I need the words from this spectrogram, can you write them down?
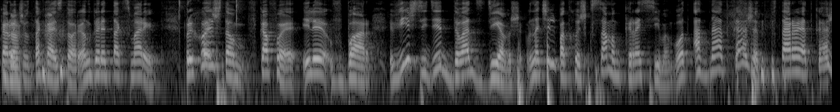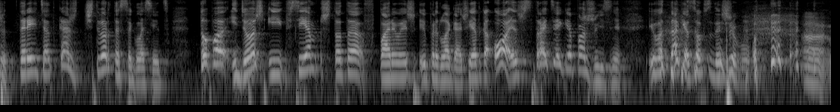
короче, Да. вот такая история. Он говорит, так, смотри, приходишь там в кафе или в бар, видишь, сидит 20 девушек. Вначале подходишь к самым красивым. Вот одна откажет, вторая откажет, третья откажет, четвертая согласится. Тупо идешь и всем что-то впариваешь и предлагаешь. Я такая, о, это же стратегия по жизни. И вот так я, собственно, и живу. А,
